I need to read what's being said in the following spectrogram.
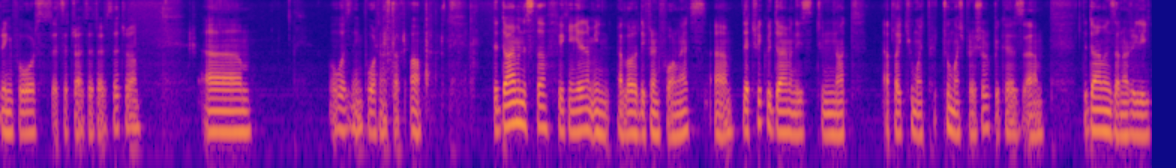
reinforce, etc., etc., etc. What was the important stuff? Oh, the diamond stuff you can get them in a lot of different formats. Um, the trick with diamond is to not apply too much too much pressure because um, the diamonds are not really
